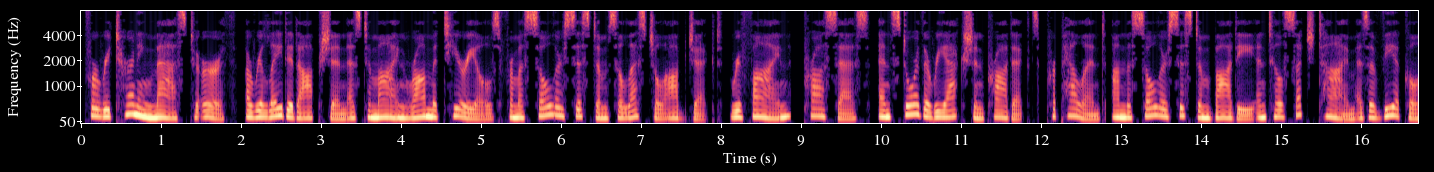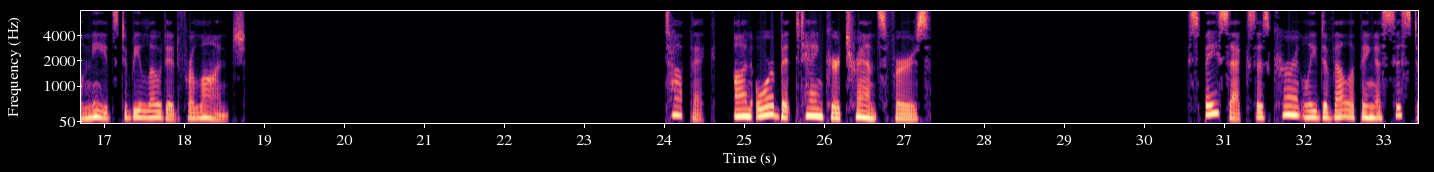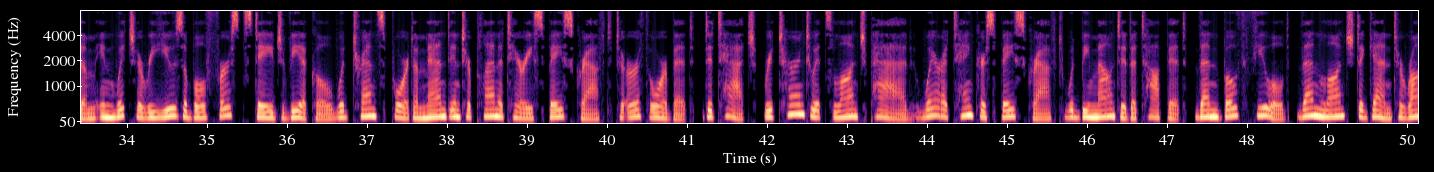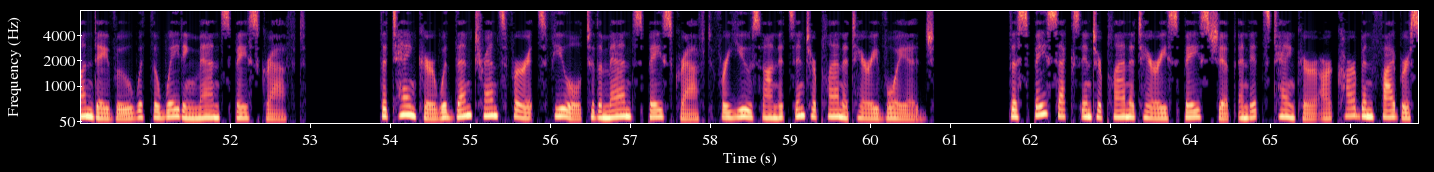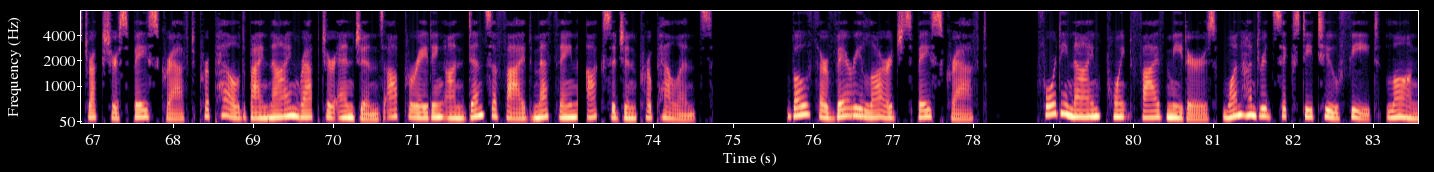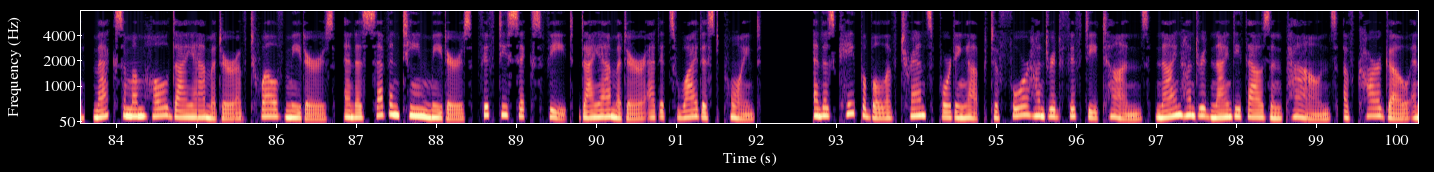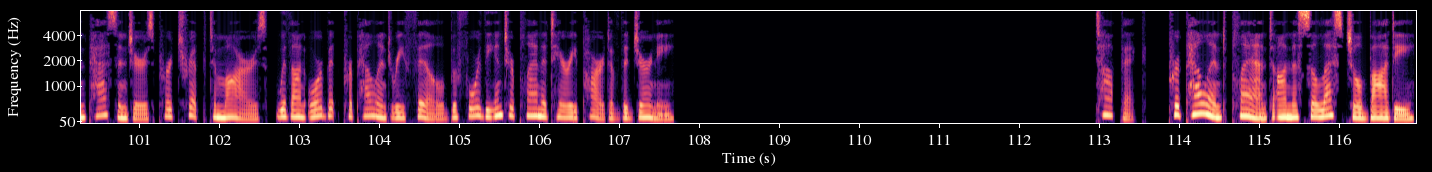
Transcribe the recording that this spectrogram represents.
For returning mass to Earth, a related option is to mine raw materials from a Solar System celestial object, refine, process, and store the reaction products propellant on the Solar System body until such time as a vehicle needs to be loaded for launch. On-orbit tanker transfers SpaceX is currently developing a system in which a reusable first-stage vehicle would transport a manned interplanetary spacecraft to Earth orbit, detach, return to its launch pad where a tanker spacecraft would be mounted atop it, then both fueled, then launched again to rendezvous with the waiting manned spacecraft. The tanker would then transfer its fuel to the manned spacecraft for use on its interplanetary voyage. The SpaceX interplanetary spaceship and its tanker are carbon fiber structure spacecraft propelled by nine Raptor engines operating on densified methane-oxygen propellants. Both are very large spacecraft, 49.5 meters, 162 feet long, maximum hull diameter of 12 meters and a 17 meters, 56 feet diameter at its widest point and is capable of transporting up to 450 tons 990,000 pounds of cargo and passengers per trip to Mars, with on-orbit propellant refill before the interplanetary part of the journey. Propellant plant on a celestial body.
